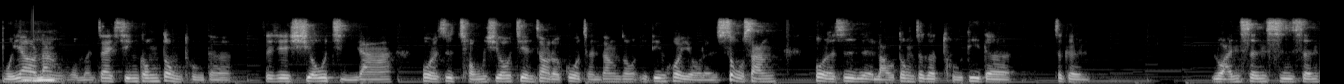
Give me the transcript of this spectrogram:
不要让我们在兴工动土的这些修集啦，或者是重修建造的过程当中，一定会有人受伤，或者是扰动这个土地的这个。孪生、师生、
